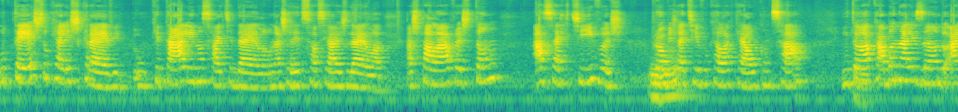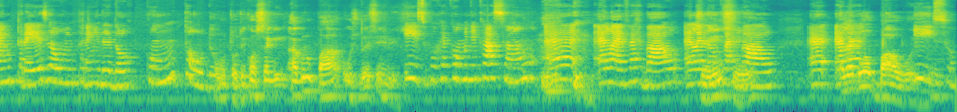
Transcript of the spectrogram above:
o texto que ela escreve, o que está ali no site dela ou nas redes sociais dela, as palavras tão assertivas para o uhum. objetivo que ela quer alcançar. Então, acaba analisando a empresa ou o empreendedor como um todo. Como um todo. E consegue agrupar os dois serviços. Isso, porque comunicação é, ela é verbal, ela sim, é não verbal. É, ela, ela, é global hoje. Isso.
